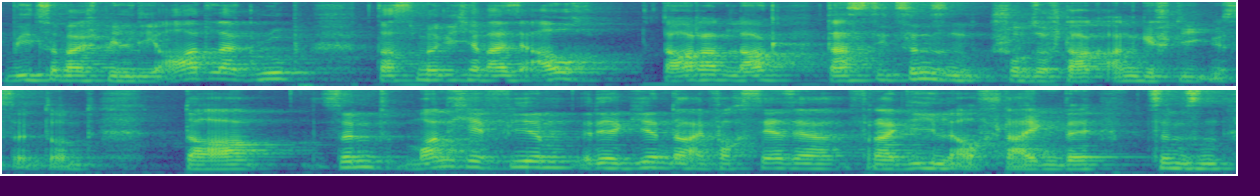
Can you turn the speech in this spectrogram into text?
wie zum Beispiel die Adler Group, das möglicherweise auch daran lag, dass die Zinsen schon so stark angestiegen sind. Und da sind manche Firmen reagieren da einfach sehr, sehr fragil auf steigende Zinsen,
